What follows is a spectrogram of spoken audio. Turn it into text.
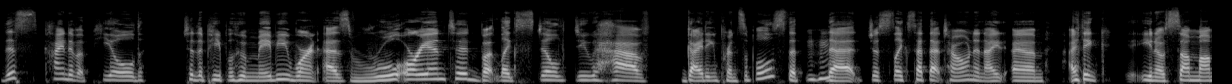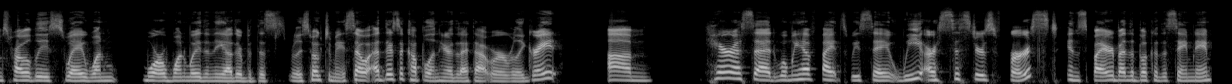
this kind of appealed to the people who maybe weren't as rule oriented but like still do have guiding principles that Mhm. that just like set that tone and i um i think you know some moms probably sway one more one way than the other but this really spoke to me so uh, there's a couple in here that i thought were really great um Kara said, when we have fights, we say, we are sisters first, inspired by the book of the same name.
